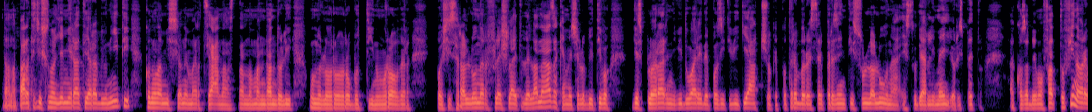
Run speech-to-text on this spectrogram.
da una parte ci sono gli Emirati Arabi Uniti con una missione marziana, stanno mandando lì un loro robottino, un rover. Poi ci sarà il Lunar Flashlight della NASA che invece ha l'obiettivo di esplorare e individuare i depositi di ghiaccio che potrebbero essere presenti sulla Luna e studiarli meglio rispetto a cosa abbiamo fatto finora.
